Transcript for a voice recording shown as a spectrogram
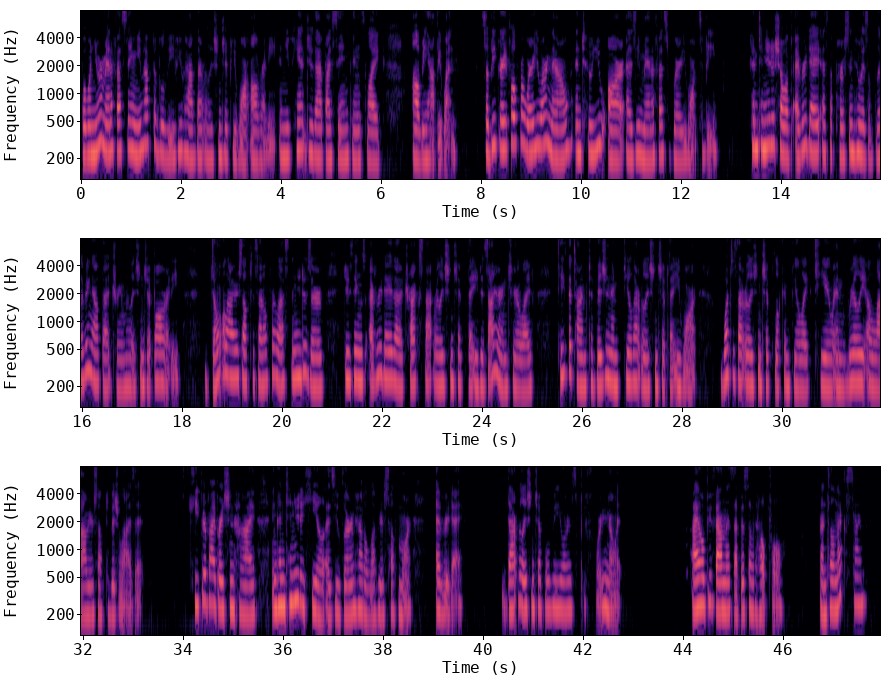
But when you are manifesting, you have to believe you have that relationship you want already. And you can't do that by saying things like, I'll be happy when. So be grateful for where you are now and who you are as you manifest where you want to be. Continue to show up every day as the person who is living out that dream relationship already. Don't allow yourself to settle for less than you deserve. Do things every day that attracts that relationship that you desire into your life. Take the time to vision and feel that relationship that you want. What does that relationship look and feel like to you? And really allow yourself to visualize it. Keep your vibration high and continue to heal as you learn how to love yourself more every day. That relationship will be yours before you know it. I hope you found this episode helpful. Until next time.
